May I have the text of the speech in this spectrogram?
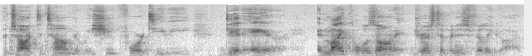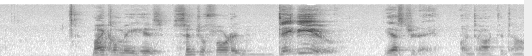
the talk to Tom that we shoot for TV did air, and Michael was on it, dressed up in his Philly garb. Michael made his Central Florida debut yesterday on Talk to Tom.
